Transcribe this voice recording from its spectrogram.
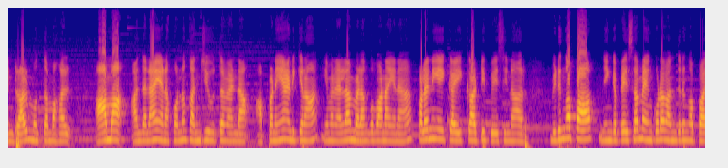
என்றாள் மூத்த மகள். ஆமா அந்த நாய் எனக்கு ஒன்றும் கஞ்சி ஊற்ற வேண்டாம். அப்பனையே அடிக்கிறான். இவன் எல்லாம் விளங்குவானா என பழனியை கை காட்டி பேசினார். விடுங்கப்பா நீங்க பேசாம என் கூட வந்துருங்கப்பா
